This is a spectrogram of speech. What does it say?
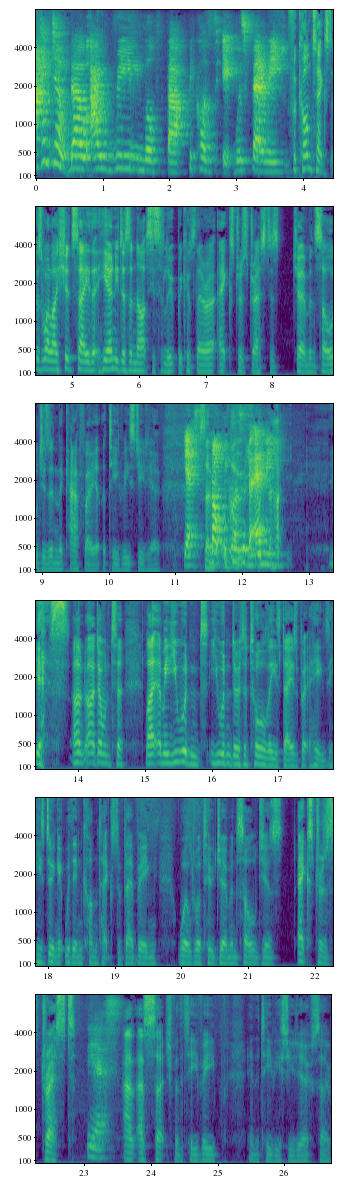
I don't know. I really loved that because it was very. For context as well, I should say that he only does a Nazi salute because there are extras dressed as German soldiers in the cafe at the TV studio. Yes, So not because of any. ha- yes, oh, I, I don't want to like. I mean, you wouldn't you wouldn't do it at all these days, but he he's doing it within context of there being World War II German soldiers extras dressed Yes. as, as such for the TV in the TV studio. So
